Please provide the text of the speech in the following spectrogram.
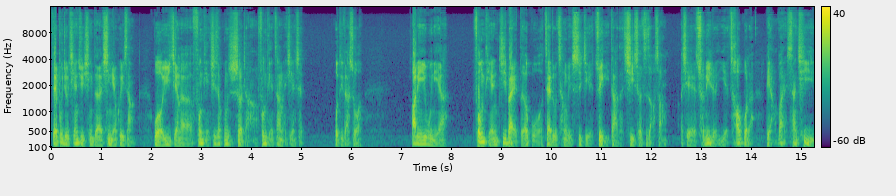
在不久前举行的新年会上，我遇见了丰田汽车公司社长丰田章男先生。我对他说：“二零一五年啊，丰田击败德国，再度成为世界最大的汽车制造商，而且纯利润也超过了两万三千亿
